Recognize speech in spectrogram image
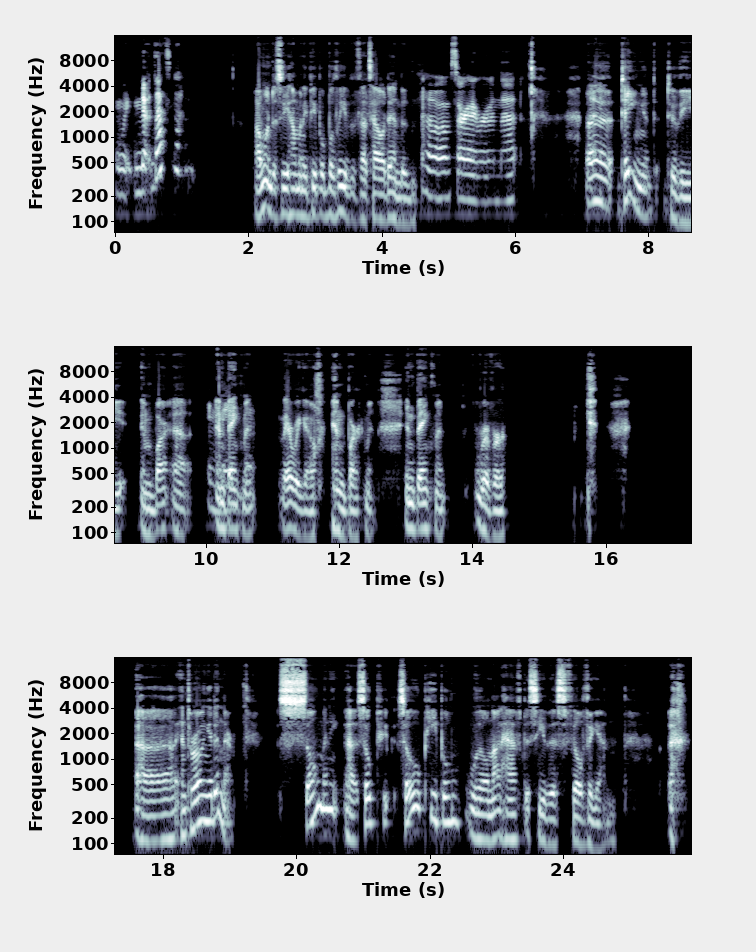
Wait, no, that's not. I wanted to see how many people believe that that's how it ended. Oh, I'm sorry I ruined that. Uh, taking it to the embar- uh, embankment. There we go. Embarkment. Embankment River. uh, and throwing it in there. So many, uh, so, pe- so people will not have to see this filth again.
